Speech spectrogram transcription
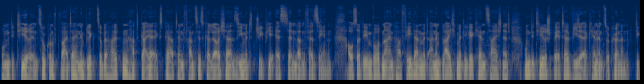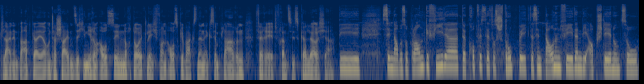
Um die Tiere in Zukunft weiterhin im Blick zu behalten, hat Geierexpertin Franziska Lörcher sie mit GPS-Sendern versehen sein. Außerdem wurden ein paar Federn mit einem Bleichmittel gekennzeichnet, um die Tiere später wiedererkennen zu können. Die kleinen Bartgeier unterscheiden sich in ihrem Aussehen noch deutlich von ausgewachsenen Exemplaren, verrät Franziska Lörcher. Die sind aber so braun gefiedert, der Kopf ist etwas struppig, das sind Daunenfedern, die abstehen und so.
